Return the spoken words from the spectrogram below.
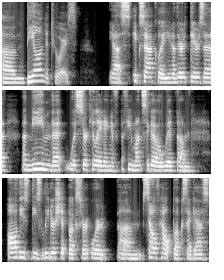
um, beyond the tours. Yes, exactly. You know, there, there's a, a meme that was circulating a, a few months ago with, um, all these, these leadership books or, or, um, self-help books, I guess.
